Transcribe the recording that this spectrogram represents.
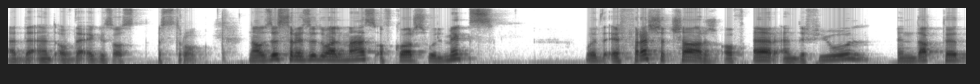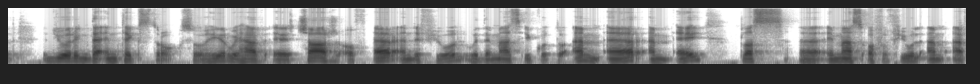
at the end of the exhaust stroke. Now this residual mass of course will mix with a fresh charge of air and the fuel inducted during the intake stroke. So here we have a charge of air and the fuel with a mass equal to m air, ma, plus uh, a mass of fuel, mf.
